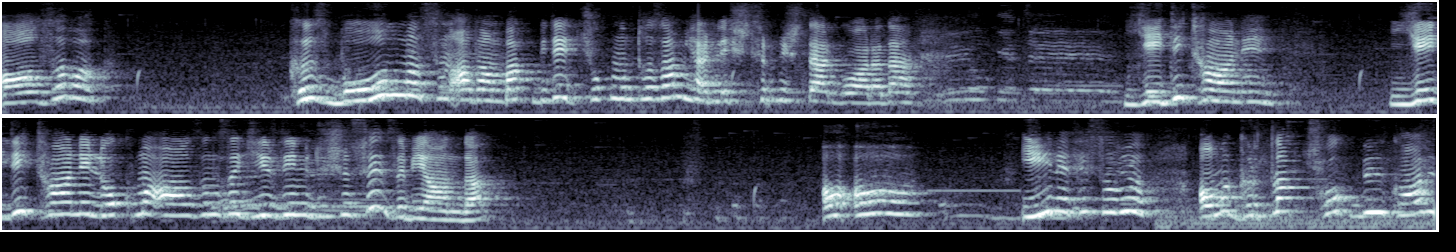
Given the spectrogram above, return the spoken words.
Ağza bak. Kız boğulmasın adam. Bak bir de çok muntazam yerleştirmişler bu arada. 7 tane. 7 tane lokma ağzınıza girdiğini düşünsenize bir anda. Aa! İyi nefes alıyor. Ama gırtlak çok büyük abi.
